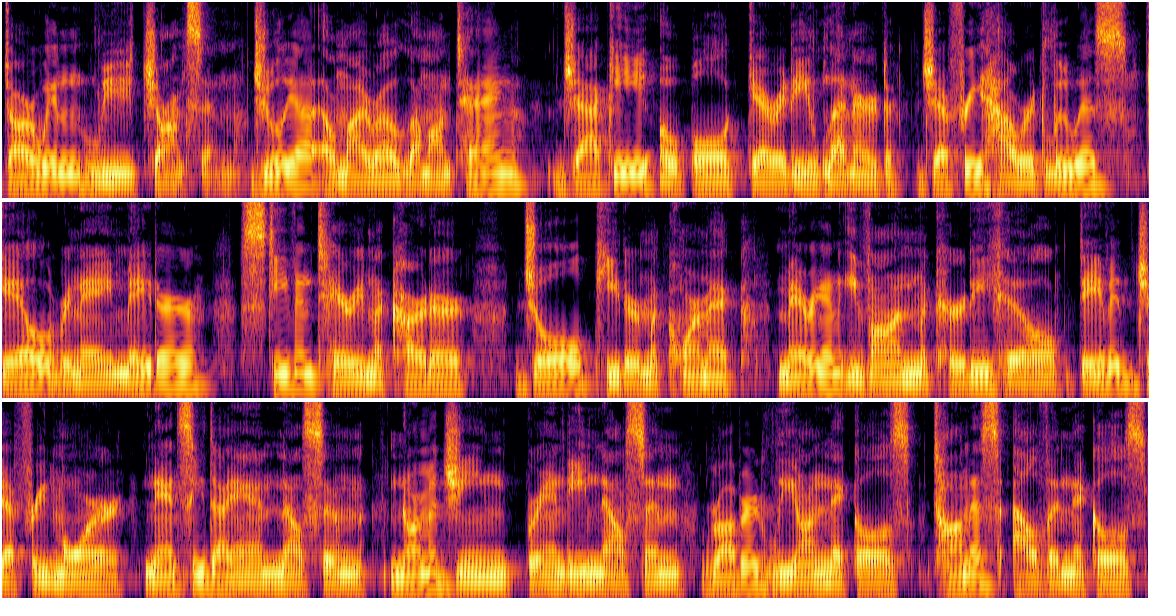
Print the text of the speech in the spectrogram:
Darwin Lee Johnson, Julia Elmira Lamontagne, Jackie Opal Garrity Leonard, Jeffrey Howard Lewis, Gail Renee Maeder, Stephen Terry McCarter, Joel Peter McCormick, Marion Yvonne McCurdy Hill, David Jeffrey Moore, Nancy Diane Nelson, Norma Jean Brandy Nelson, Robert Leon Nichols, Thomas Alva Nichols,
